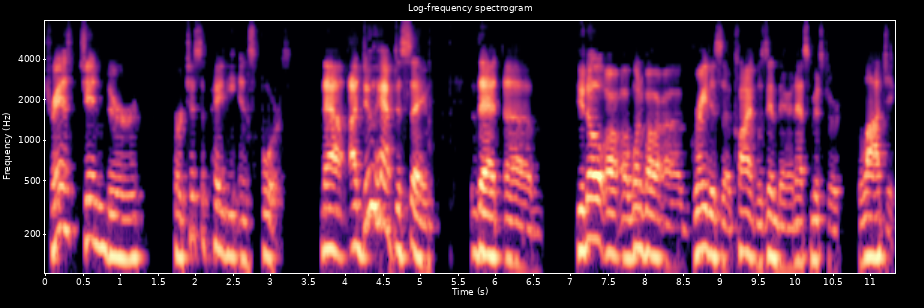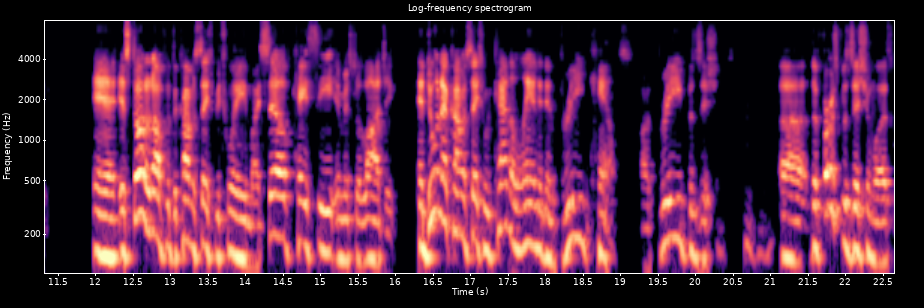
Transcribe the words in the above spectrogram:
transgender participating in sports. Now, I do have to say that um, you know, our, our, one of our uh, greatest uh, client was in there, and that's Mr. Logic. And it started off with the conversation between myself, KC, and Mr. Logic. And during that conversation, we kind of landed in three camps or three positions. Mm-hmm. Uh, the first position was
